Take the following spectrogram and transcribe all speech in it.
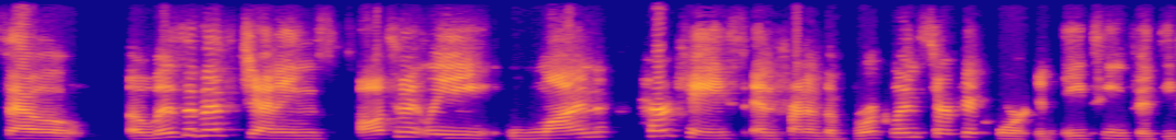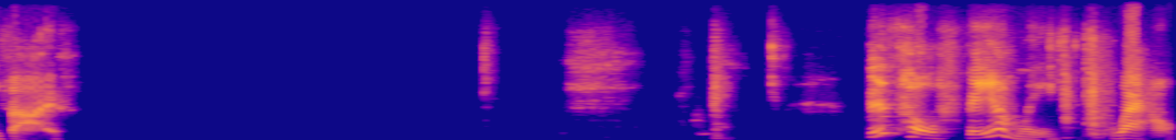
So Elizabeth Jennings ultimately won her case in front of the Brooklyn Circuit Court in 1855. This whole family, wow.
